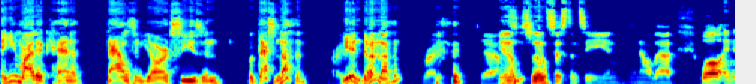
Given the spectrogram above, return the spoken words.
and you might have had a thousand yard season, but that's nothing. Right. You hadn't done nothing. Right. Yeah. you know, so consistency and, and all that. Well, and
